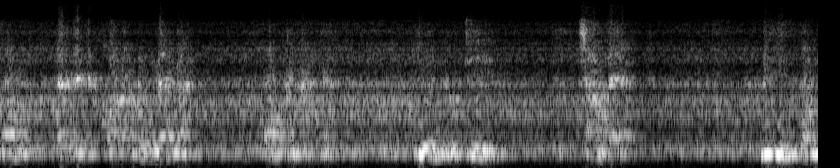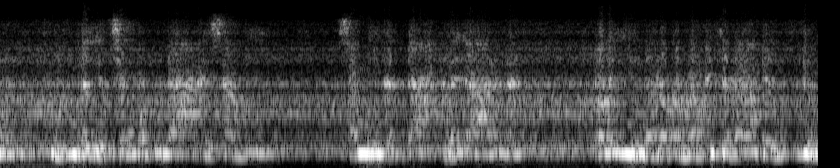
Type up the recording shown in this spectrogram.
ท้องแต่จะคลอดดูแล้วนะท้องขนาดเนี้ยยืนอยู่ที่ชามแดดได้ยินบนได้ยินเสียงบนด่าให้สามีสามีกันด่าภรรยาแล้วนะพอได้ยินเนี่ยเรากำลังพิจารณาเรื่องเรื่อง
